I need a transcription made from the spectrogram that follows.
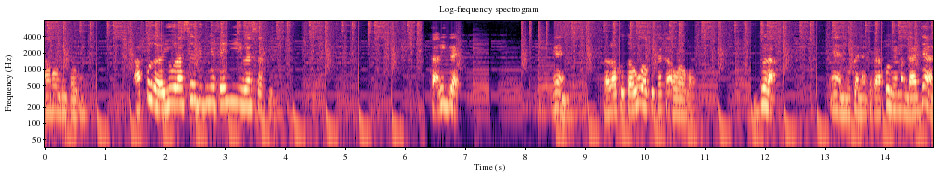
ah, baru dia tahu apa you rasa dia punya family you rasa tu tak regret kan kalau aku tahu aku cakap awal-awal. Betul tak? Kan? Bukan nak cakap apa memang dah ajal.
